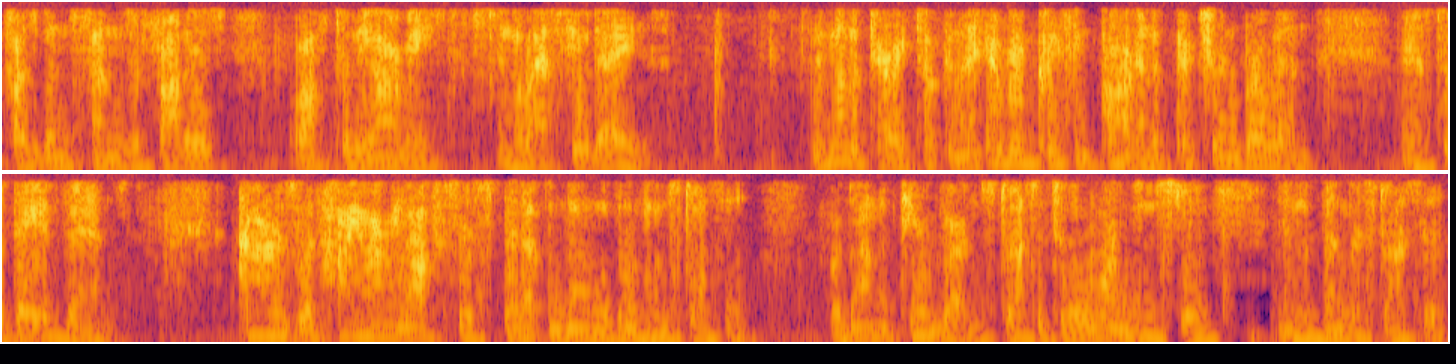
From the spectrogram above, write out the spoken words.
husbands, sons, or fathers, off to the army in the last few days. The military took an ever increasing part in the picture in Berlin as today advanced. Cars with high army officers sped up and down the Wilhelmstrasse, or down the Tiergartenstrasse to the War Ministry in the Bendlerstrasse.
